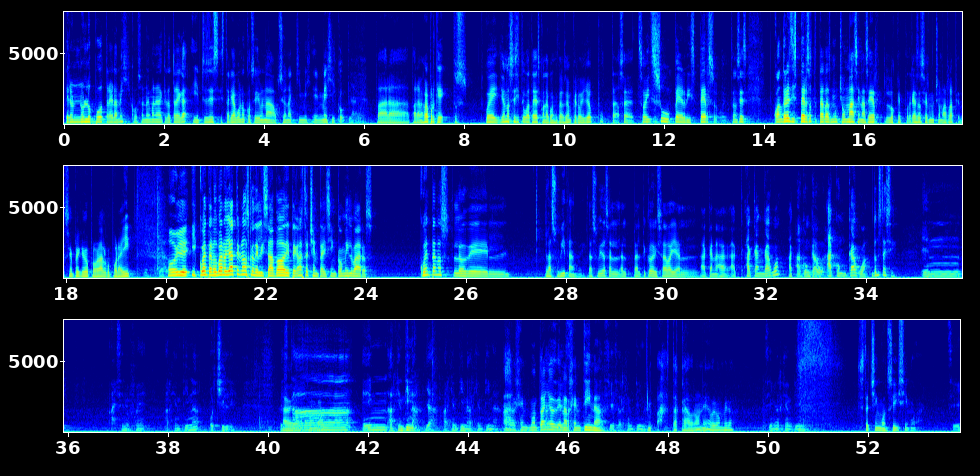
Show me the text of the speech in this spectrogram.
pero no lo puedo traer a México, o sea, no hay manera que lo traiga y entonces estaría bueno conseguir una opción aquí en México Claro. para, para mejorar, porque, pues, güey, yo no sé si tú batallas con la concentración, pero yo, puta, o sea, soy súper disperso, güey. Entonces, cuando eres disperso te tardas mucho más en hacer lo que podrías hacer mucho más rápido. Siempre quiero probar algo por ahí. Oye, y cuéntanos, bueno, ya terminamos con el Isabody, te ganaste 85 mil varos. Cuéntanos lo de la subida, las subidas al, al- al pico de Orizaba y al a- a- Aconcagua, a-. Aconcagua. ¿Dónde está ese? En. Ay, se me fue. ¿Argentina o Chile? Ver, Está en Argentina, ya. Argentina, Argentina. Argen- montaña Así de- en es. Argentina. Así es, Argentina. Ah, está cabrón, ¿eh? A ver, mira. Sí, en Argentina. Está chingoncísimo. Sí.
